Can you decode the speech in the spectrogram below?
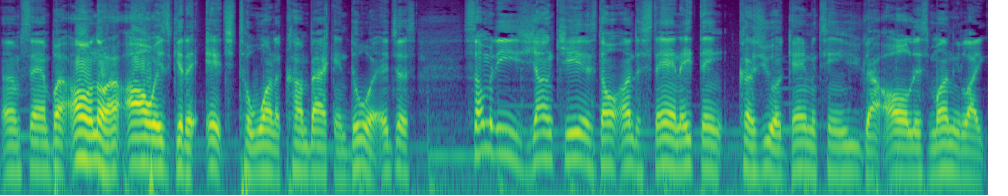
Know I'm saying, but I don't know. I always get an itch to want to come back and do it. It just some of these young kids don't understand. They think because you a gaming team, you got all this money, like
